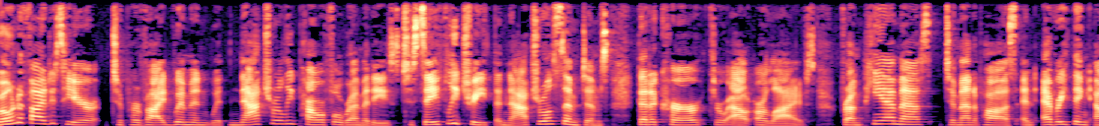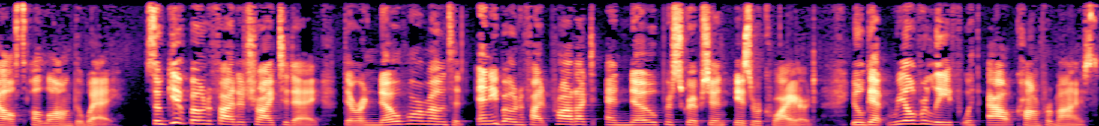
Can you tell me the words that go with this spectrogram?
Bonafide is here to provide women with naturally powerful remedies to safely treat the natural symptoms that occur throughout our lives, from PMS to menopause and everything else along the way. So give Bonafide a try today. There are no hormones in any Bonafide product and no prescription is required. You'll get real relief without compromise.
